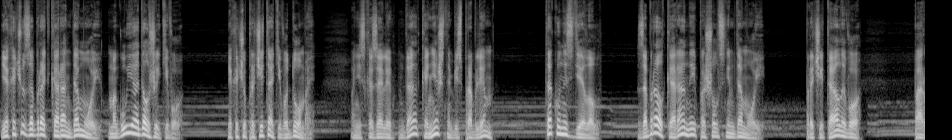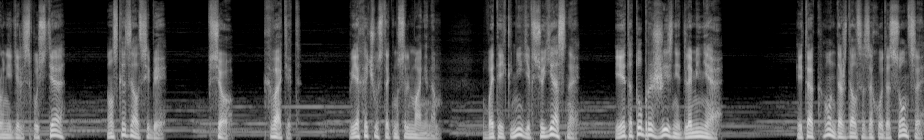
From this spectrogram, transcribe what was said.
я хочу забрать Коран домой, могу я одолжить его? Я хочу прочитать его дома». Они сказали, «Да, конечно, без проблем». Так он и сделал. Забрал Коран и пошел с ним домой. Прочитал его. Пару недель спустя он сказал себе, «Все, хватит. Я хочу стать мусульманином. В этой книге все ясно, и этот образ жизни для меня». Итак, он дождался захода солнца,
